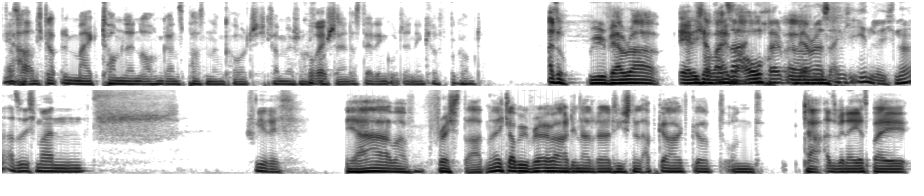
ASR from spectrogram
Ja, also, und ich glaube, Mike Tomlin auch einen ganz passenden Coach. Ich kann mir schon korrekt. vorstellen, dass der den gut in den Griff bekommt. Also, Rivera ehrlicherweise sagen, auch. Weil Rivera ähm, ist eigentlich ähnlich, ne? Also, ich meine, schwierig. Ja, aber Fresh Start. Ne? Ich glaube, Rivera hat ihn halt relativ schnell abgehakt gehabt. Und klar, also wenn er jetzt bei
